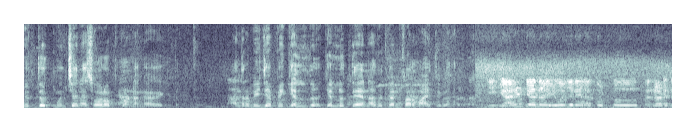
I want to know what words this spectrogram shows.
ಯುದ್ಧಕ್ಕೆ ಮುಂಚೆನೇ ಸೋಲೊಪ್ಕೊಂಡಂಗಾಗಿದೆ ಅಂದರೆ ಬಿ ಜೆ ಪಿ ಗೆಲ್ದು, ಗೆಲ್ಲುತ್ತೆ ಅನ್ನೋದು ಕನ್ಫರ್ಮ್ ಆಯ್ತು ಇವಾಗ. ಈ ಗ್ಯಾರಂಟಿಯನ್ನ ಯೋಜನೆಯನ್ನು ಕೊಟ್ಟು ಕರ್ನಾಟಕ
